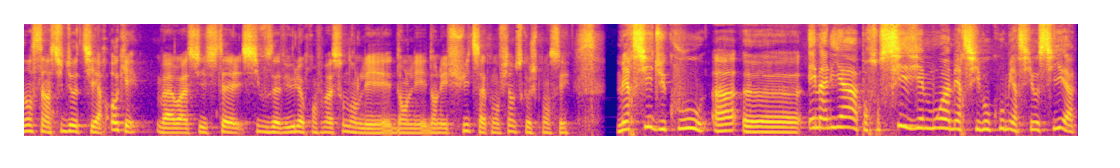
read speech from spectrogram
Non, c'est un studio tiers. Ok, bah voilà, si, vous avez eu la confirmation dans les fuites, ça confirme ce que je pensais. Merci du coup à euh, Emalia pour son sixième mois, merci beaucoup. Merci aussi à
